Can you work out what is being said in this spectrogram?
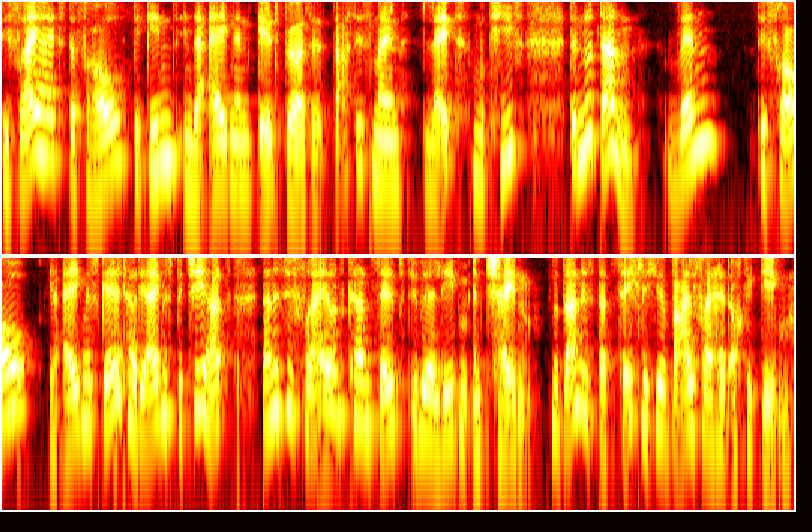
Die Freiheit der Frau beginnt in der eigenen Geldbörse. Das ist mein Leitmotiv, denn nur dann, wenn die Frau ihr eigenes Geld hat, ihr eigenes Budget hat, dann ist sie frei und kann selbst über ihr Leben entscheiden. Nur dann ist tatsächliche Wahlfreiheit auch gegeben.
